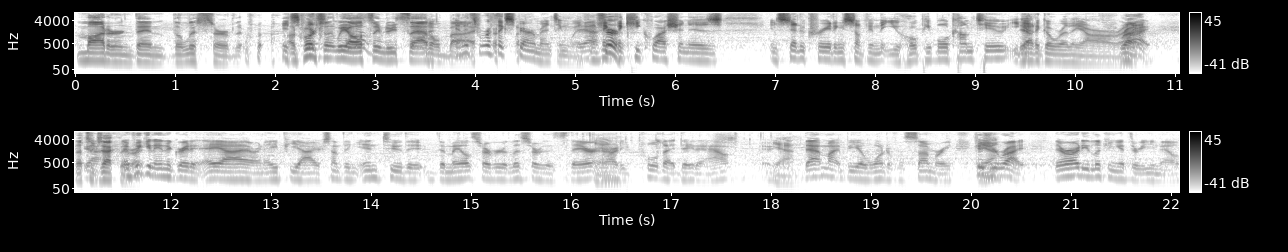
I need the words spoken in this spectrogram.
modern than the listserv that It's- unfortunately we all seem to be saddled by. And it's worth experimenting with. Yeah. I think Sure. the key question is instead of creating something that you hope people will come to, you Yeah. got to go where they are already. Right. That's exactly If we can integrate an AI or an API or something into the, the mail server or list server that's there and already pull that data out, Yeah. that might be a wonderful summary. Because Yeah. you're right, they're already looking at their emails.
